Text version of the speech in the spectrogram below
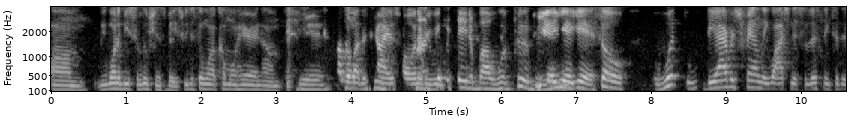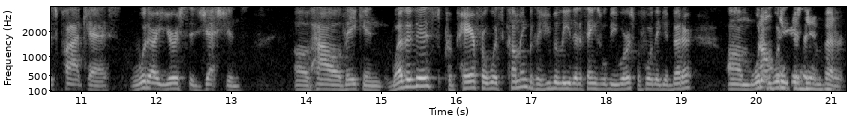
Um, we want to be solutions based. We just don't want to come on here and um yeah. talk about the sky is falling every week. About what could be. Yeah, yeah, yeah. So what the average family watching this or listening to this podcast, what are your suggestions of how they can weather this, prepare for what's coming because you believe that things will be worse before they get better? Um, what, I don't what think they're getting better.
